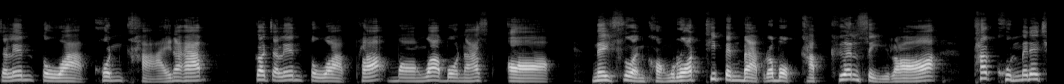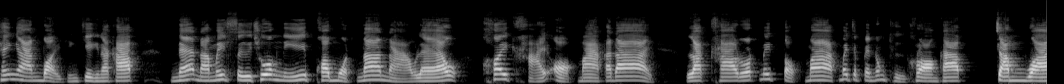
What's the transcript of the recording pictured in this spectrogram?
จะเล่นตัวคนขายนะครับ ก็จะเล่นตัว เพราะมองว่าโบนัสออก ในส่วนของรถที่เป็นแบบระบบขับเคลื่อน4ล้อ ถ้าคุณไม่ได้ใช้งานบ่อยจริง ๆ นะครับ แนะนำให้ซื้อช่วงนี้พอหมดหน้าหนาวแล้ว ค่อยขายออกมาก็ได้ ราคารถไม่ตกมาก ไม่จำเป็นต้องถือครองครับจำไว้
